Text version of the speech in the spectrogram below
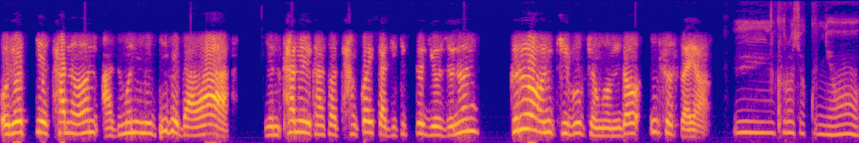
어렵게 사는 아주머니네 집에다가 연탄을 가서 창고에까지 직접 요주는 그런 기부 경험도 있었어요. 음, 그러셨군요.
